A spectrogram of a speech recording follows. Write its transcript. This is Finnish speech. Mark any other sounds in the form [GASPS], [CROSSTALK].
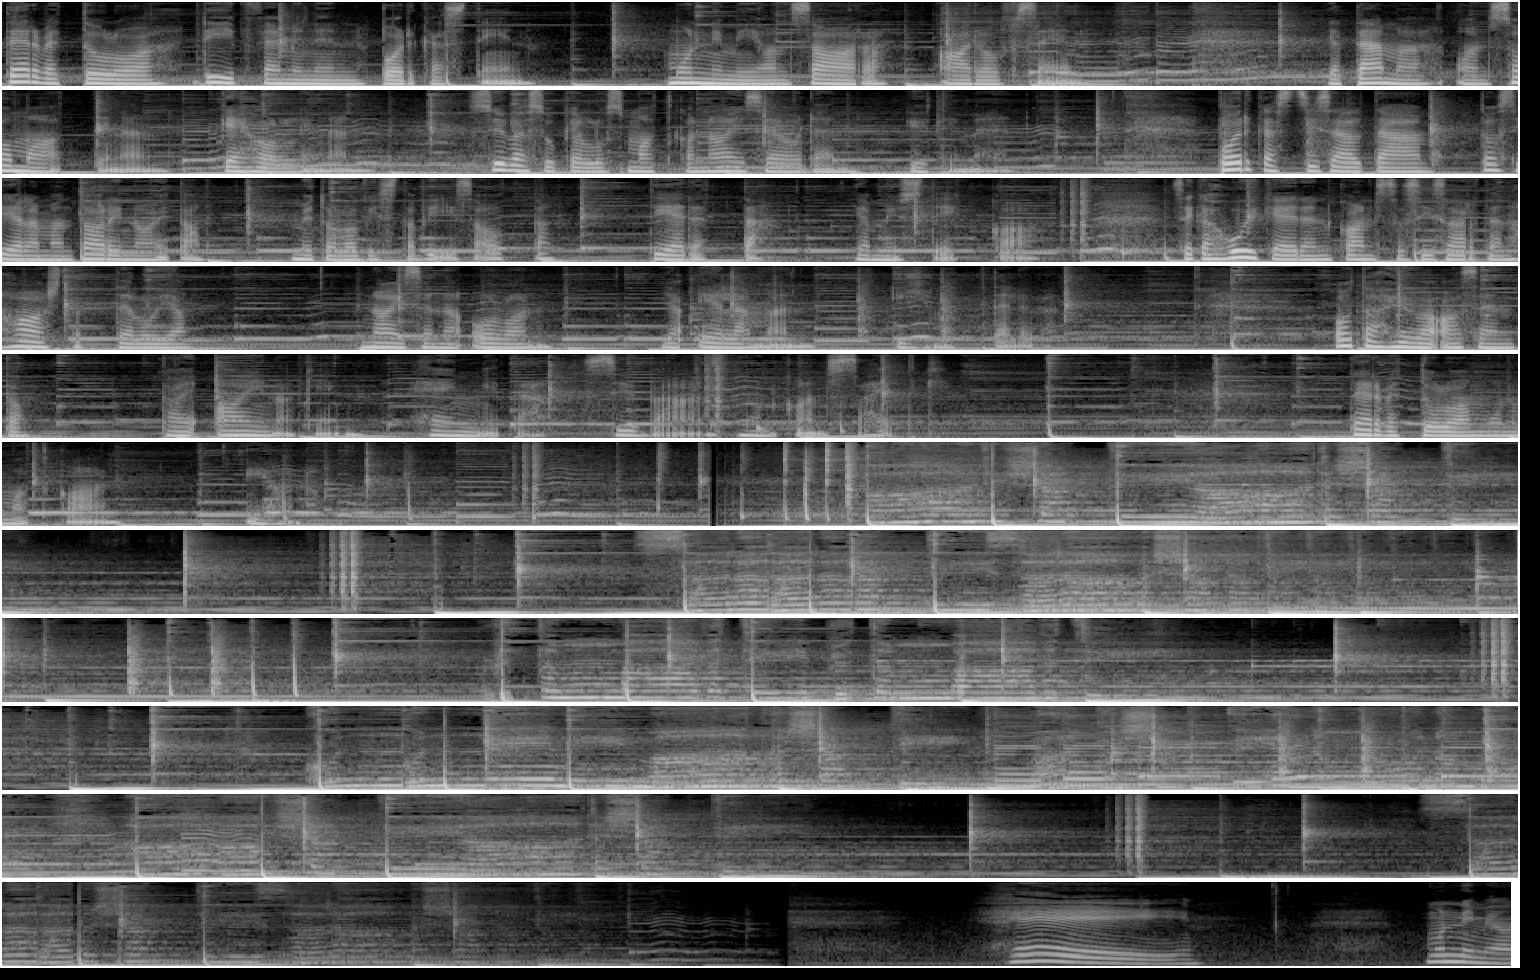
Tervetuloa Deep Feminine podcastiin. Mun nimi on Saara Adolfsen. Ja tämä on somaattinen, kehollinen, syväsukellusmatka naiseuden ytimeen. Podcast sisältää tosielämän tarinoita, mytologista viisautta, tiedettä ja mystiikkaa sekä huikeiden kanssa sisarten haastatteluja, naisena olon ja elämän ihmettelyä. Ota hyvä asento tai ainakin hengitä syvään mun kanssa hetki. Tervetuloa mun matkaan. Ihana.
